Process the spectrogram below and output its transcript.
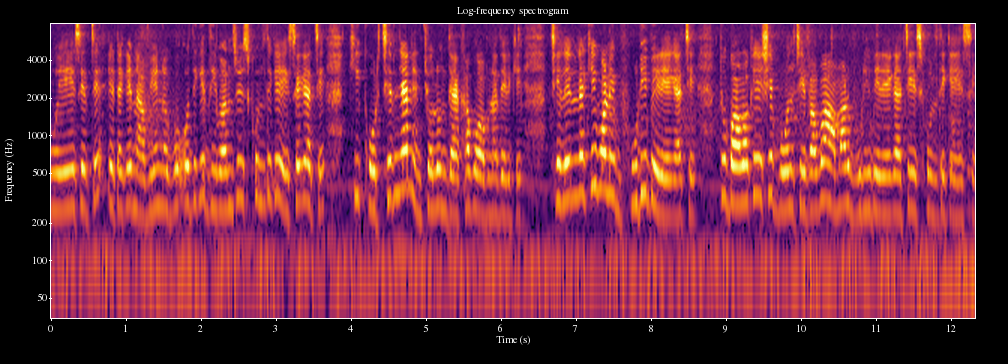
হয়ে এসেছে। এটাকে নামিয়ে নেব। ওদিকে দিবাংশু স্কুল থেকে এসে গেছে। কি করছেন জানেন? চলুন দেখাবো আপনাদেরকে। ছেলের নাকি বলে ভুঁড়ি বেড়ে গেছে। তো বাবাকে এসে বলছে, বাবা, আমার ভুঁড়ি বেড়ে গেছে স্কুল থেকে এসে।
